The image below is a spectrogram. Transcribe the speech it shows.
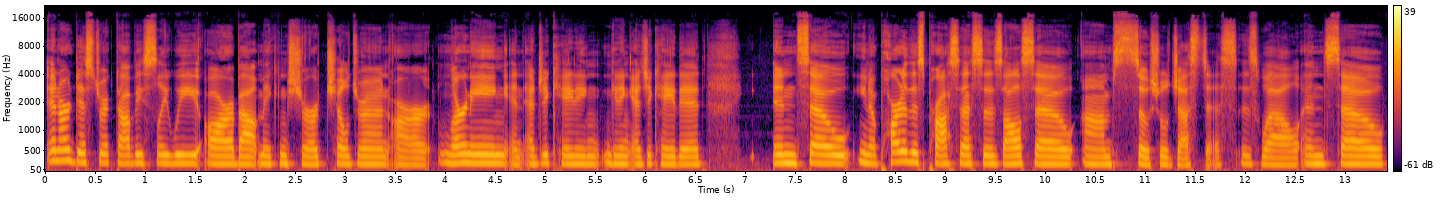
in our district, obviously, we are about making sure our children are learning and educating, getting educated. And so, you know, part of this process is also um, social justice as well. And so,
